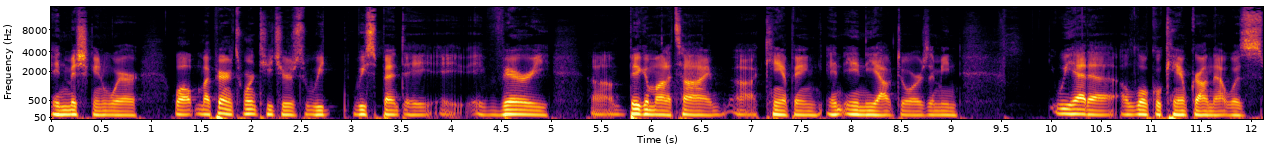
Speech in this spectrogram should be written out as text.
in Michigan, where well, my parents weren't teachers. We we spent a a, a very um, big amount of time uh, camping in in the outdoors. I mean, we had a, a local campground that was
